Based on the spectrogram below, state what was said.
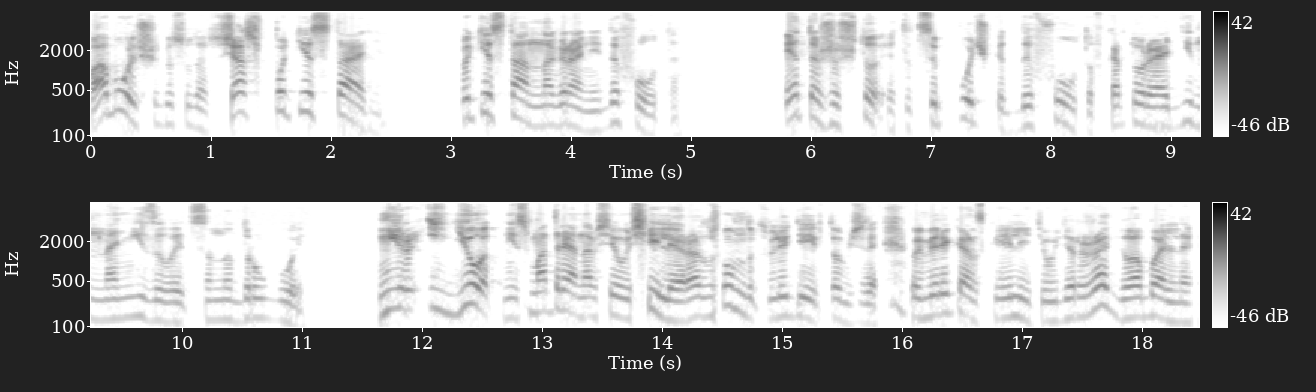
побольше государств. Сейчас в Пакистане. Пакистан на грани дефолта. Это же что? Это цепочка дефолтов, которая один нанизывается на другой. Мир идет, несмотря на все усилия разумных людей, в том числе в американской элите, удержать глобальную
